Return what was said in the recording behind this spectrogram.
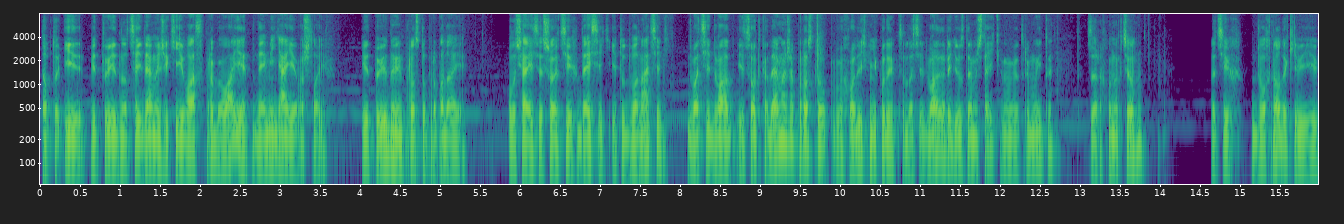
Тобто, і відповідно цей демедж, який вас пробиває, не міняє ваш лайф. І відповідно він просто пропадає. Получається, що цих 10 і тут 12, 22% демеджа просто виходить в нікуди. Це 22 reduce damage taken ви отримуєте за рахунок цього. Оцих двох нодиків і,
